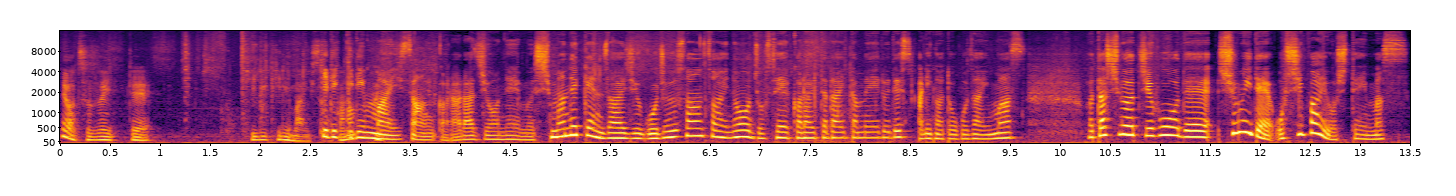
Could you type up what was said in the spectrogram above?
では続いてキリキリマイさんキリキリマイさんからラジオネーム島根県在住53歳の女性からいただいたメールです。ありがとうございます。私は地方で趣味でお芝居をしています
